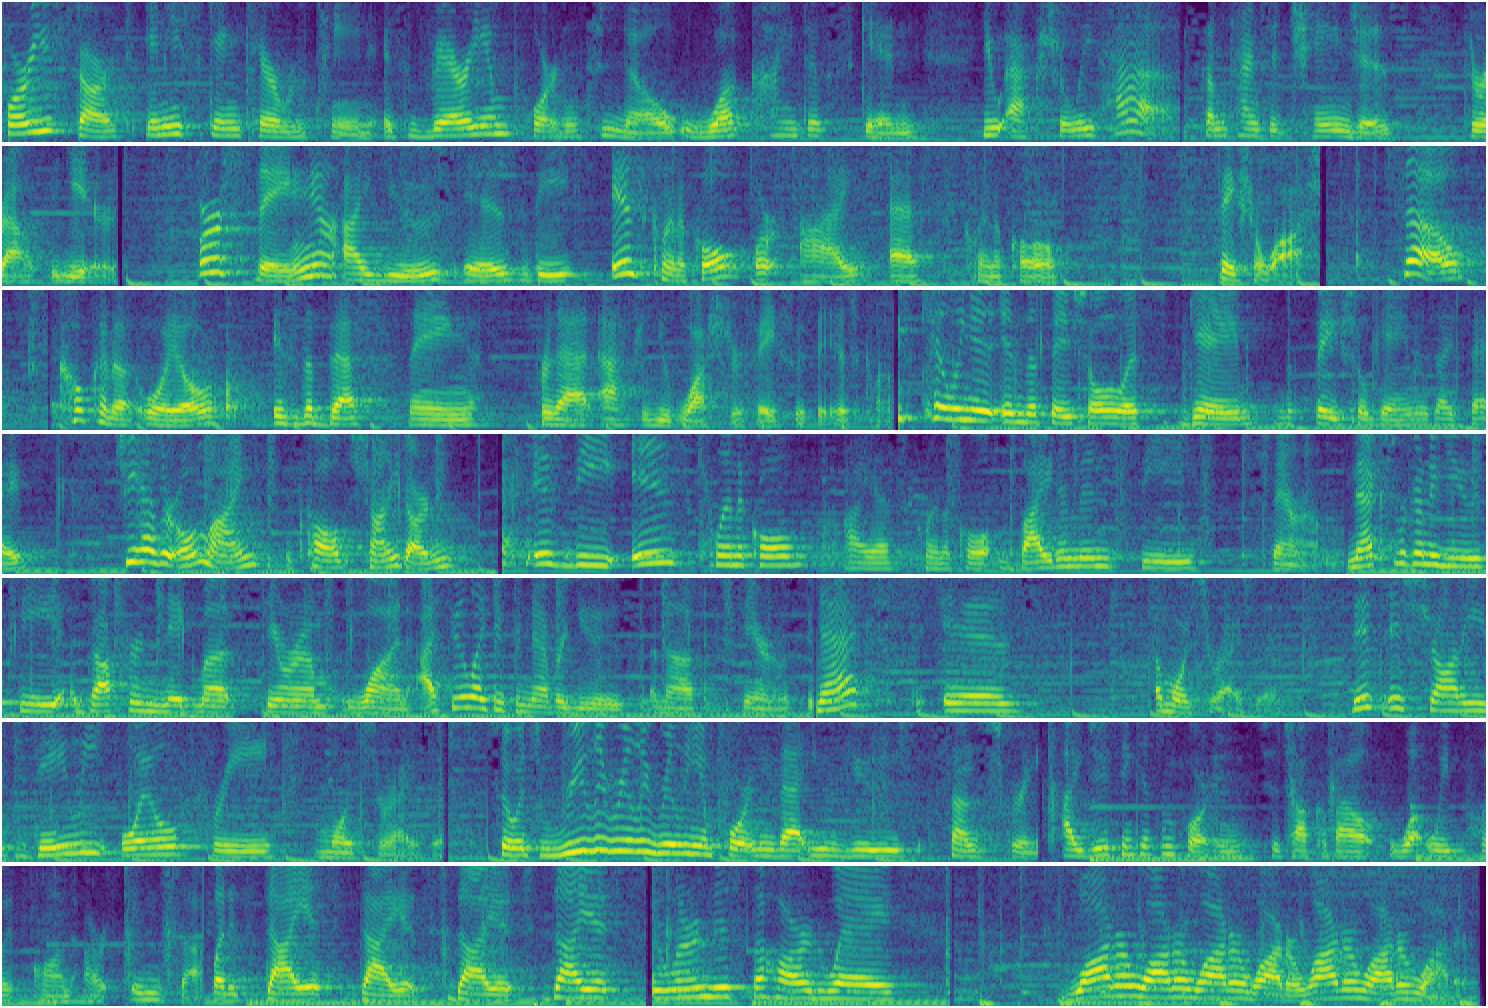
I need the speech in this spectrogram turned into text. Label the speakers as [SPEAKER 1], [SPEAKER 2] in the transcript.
[SPEAKER 1] Before you start any skincare routine, it's very important to know what kind of skin you actually have. Sometimes it changes throughout the years. First thing I use is the Is Clinical or IS Clinical facial wash. So, coconut oil is the best thing for that after you've washed your face with the Is Clinical. He's killing it in the facialist game, the facial game as I say. She has her own line. It's called Shani Darden. Next is the Is Clinical, IS Clinical Vitamin C Serum. Next, we're gonna use the Dr. Nigma Serum 1. I feel like you can never use enough serums. Next is a moisturizer. This is Shani's Daily Oil-Free Moisturizer. So it's really, really, really important that you use sunscreen. I do think it's important to talk about what we put on our inside, but it's diet, diet, diet, diet. I learned this the hard way. Water, water, water, water, water, water, water.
